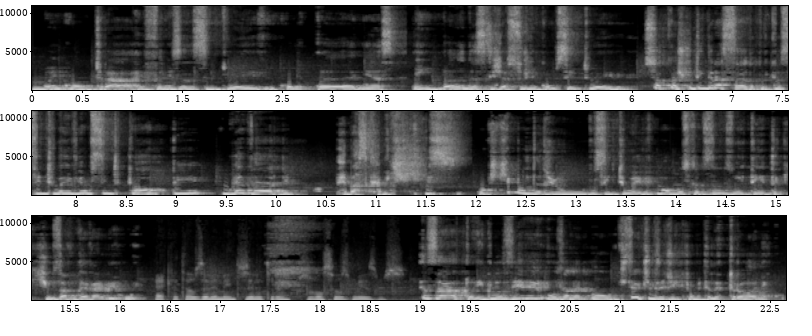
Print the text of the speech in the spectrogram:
não encontrar referências da synthwave em coletâneas, em bandas que já surgem como synthwave. Só que eu acho muito engraçado, porque o synthwave é um synth pop reverb. É basicamente isso. O que, que muda de um do synthwave com uma música dos anos 80 que usava um reverb ruim? É que até os elementos eletrônicos vão ser os mesmos. Exato. Inclusive, os ele... o que você utiliza de equipamento eletrônico,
